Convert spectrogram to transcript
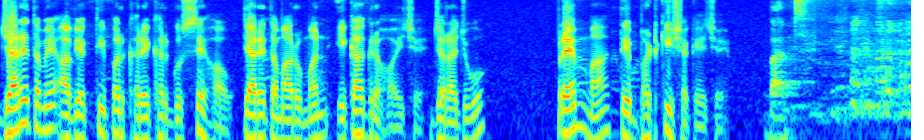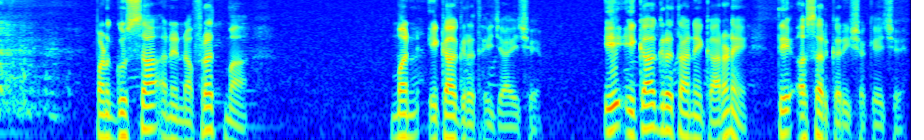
જ્યારે તમે આ વ્યક્તિ પર ખરેખર ગુસ્સે હોવ ત્યારે તમારું મન એકાગ્ર હોય છે. જરા જુઓ પ્રેમમાં તે ભટકી શકે છે. પણ ગુસ્સા અને નફરતમાં મન એકાગ્ર થઈ જાય છે. એ એકાગ્રતાને કારણે તે અસર કરી શકે છે.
